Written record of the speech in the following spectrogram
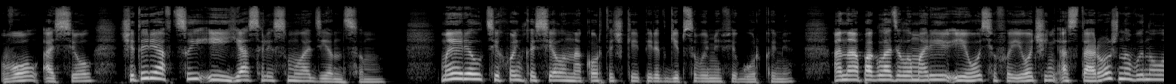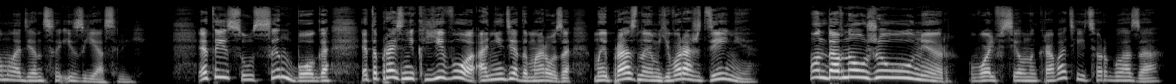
Вол, осел, четыре овцы и ясли с младенцем. Мэрил тихонько села на корточки перед гипсовыми фигурками. Она погладила Марию и Иосифа и очень осторожно вынула младенца из яслей. Это Иисус, сын Бога. Это праздник его, а не Деда Мороза. Мы празднуем его рождение. Он давно уже умер. Вольф сел на кровати и тер глаза.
